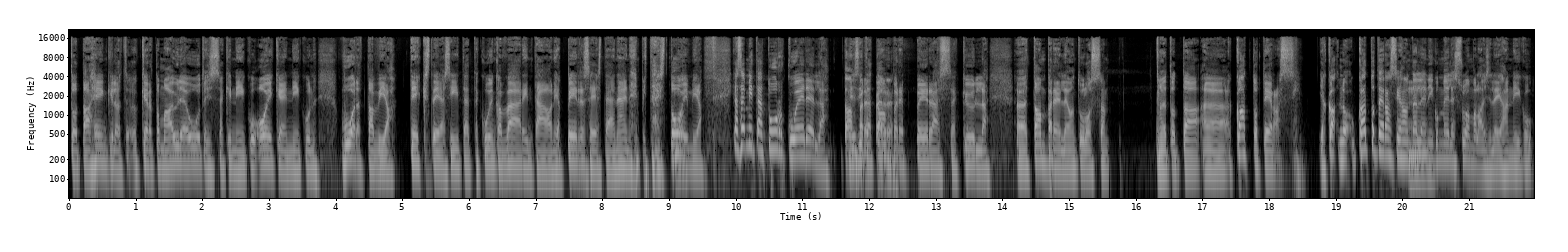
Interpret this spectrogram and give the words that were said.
tota, henkilöt kertomaan Yle Uutisissakin niin kuin oikein niin kuin vuodattavia tekstejä siitä, että kuinka väärin tämä on ja perseestä ja näin ei pitäisi toimia. Ja se mitä Turku edellä, Tampere niin sitä perä. Tampere perässä, kyllä. Tampereelle on tulossa tota, kattoterassi. Ja ka, no, kattoterassihan on mm. tälleen niin kuin meille suomalaisille ihan, niin kuin,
